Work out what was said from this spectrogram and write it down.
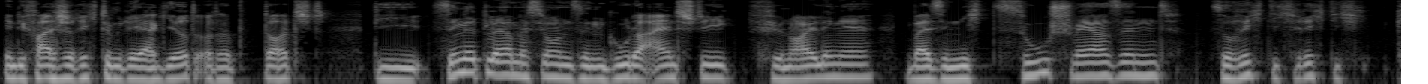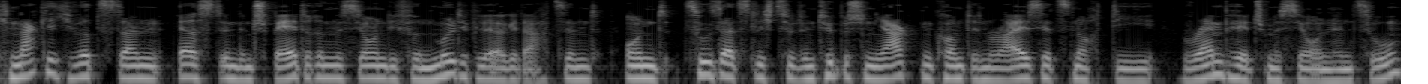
in die falsche Richtung reagiert oder dodgt. Die Singleplayer-Missionen sind ein guter Einstieg für Neulinge, weil sie nicht zu schwer sind. So richtig, richtig Knackig wird es dann erst in den späteren Missionen, die für den Multiplayer gedacht sind. Und zusätzlich zu den typischen Jagden kommt in Rise jetzt noch die Rampage-Missionen hinzu.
